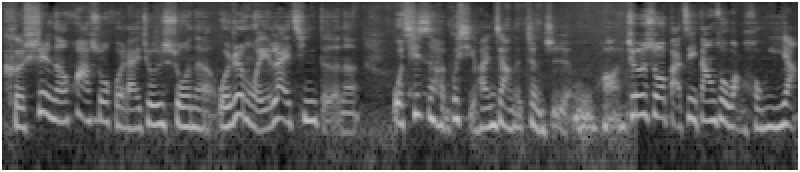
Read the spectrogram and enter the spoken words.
可是呢，话说回来，就是说呢，我认为赖清德呢，我其实很不喜欢这样的政治人物哈，就是说把自己当做网红一样。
